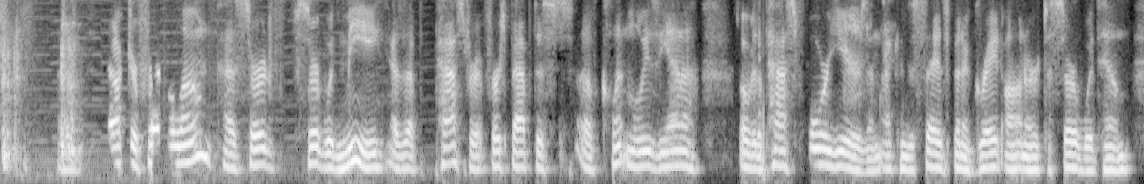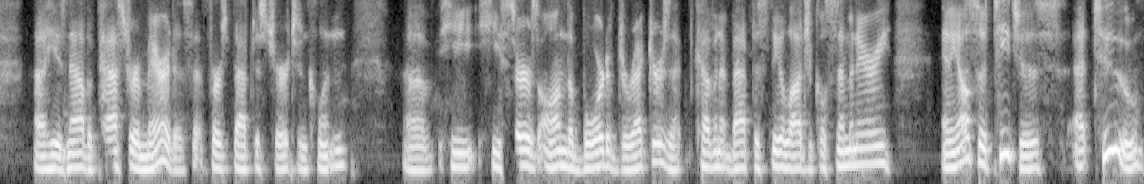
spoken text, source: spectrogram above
Uh, Dr. Fred Malone has served served with me as a pastor at First Baptist of Clinton, Louisiana, over the past four years, and I can just say it's been a great honor to serve with him. Uh, he is now the pastor emeritus at First Baptist Church in Clinton. Uh, he he serves on the board of directors at Covenant Baptist Theological Seminary and he also teaches at two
